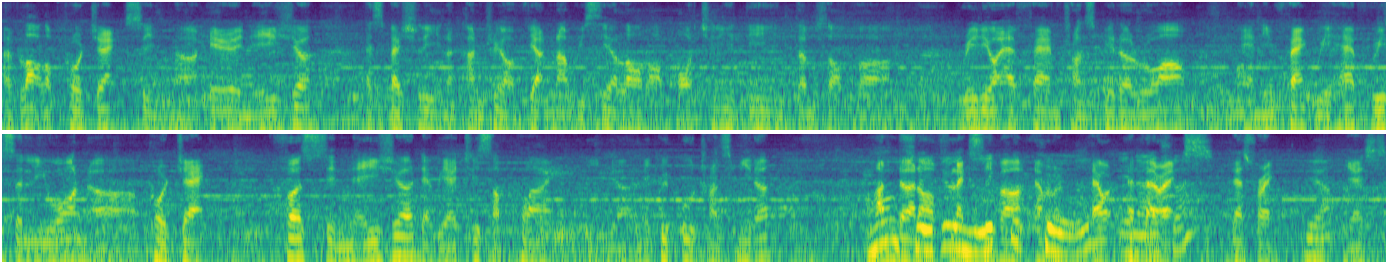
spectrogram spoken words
have, a lot of projects in uh, here in Asia, especially in the country of Vietnam. We see a lot of opportunity in terms of uh, radio FM transmitter rollout, and in fact, we have recently won a project first in Asia that we actually supply the uh, liquid cool transmitter oh, under so our Flexiva FLX. That's right. Yeah. Yes.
